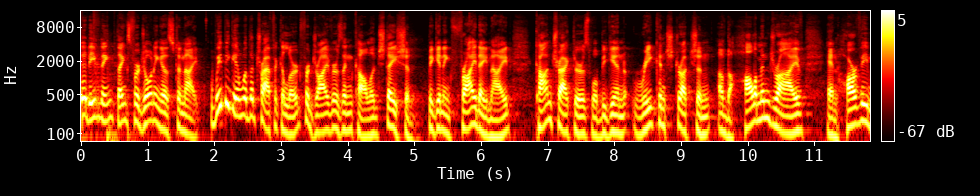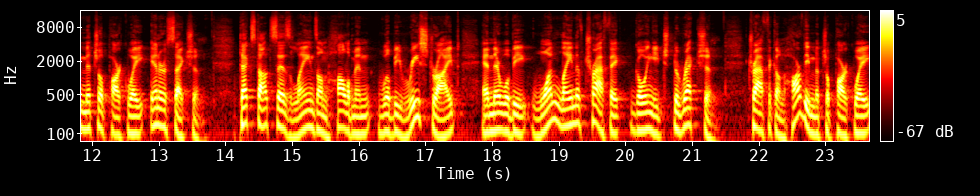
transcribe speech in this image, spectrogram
Good evening. Thanks for joining us tonight. We begin with a traffic alert for drivers in College Station. Beginning Friday night, contractors will begin reconstruction of the Holleman Drive and Harvey Mitchell Parkway intersection. TxDOT says lanes on Holleman will be restriped and there will be one lane of traffic going each direction. Traffic on Harvey Mitchell Parkway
